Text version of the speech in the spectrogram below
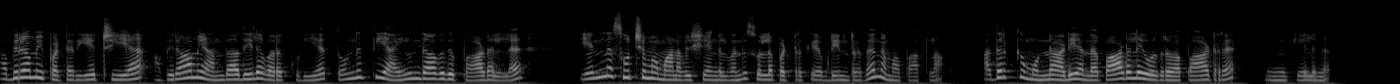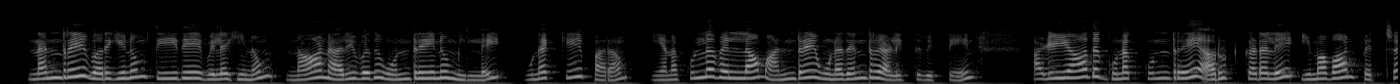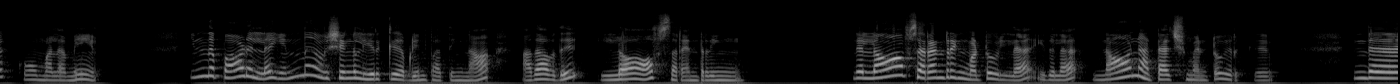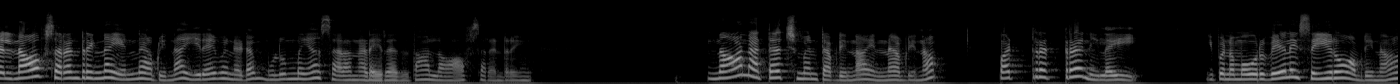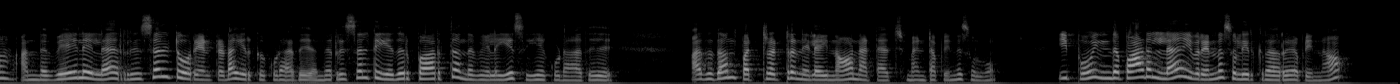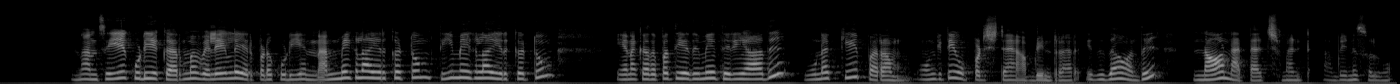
Abirami butter இயற்றிய அபிராமி அந்தாதியில் வரக்கூடிய தொண்ணூற்றி ஐந்தாவது பாடலில் என்ன சூட்சமமான விஷயங்கள் வந்து சொல்லப்பட்டிருக்கு அப்படின்றத நம்ம பார்க்கலாம். அதற்கு முன்னாடி அந்த பாடலை ஒரு தடவை பாடுற நீங்கள் கேளுங்க. நன்றே வருகினும் தீதே விலகினும் நான் அறிவது ஒன்றேனும் இல்லை உனக்கே பரம் எனக்குள்ளவெல்லாம் அன்றே உனதென்று அழித்து விட்டேன் அழியாத குணக்குன்றே அருட்கடலே இமவான் பெற்ற கோமலமே. இந்த பாடலில் என்ன விஷயங்கள் இருக்குது அப்படின்னு பார்த்தீங்கன்னா அதாவது லா ஆஃப் சரண்டரிங் இந்த லா ஆஃப் சரண்டரிங் மட்டும் இல்லை இதில் நான் அட்டாச்மெண்ட்டும் இருக்குது இந்த லா ஆஃப் சரண்டரிங்னா என்ன அப்படின்னா இறைவனிடம் முழுமையாக சரணடைகிறது தான் law of surrendering non attachment அப்படின்னா என்ன அப்படின்னா பற்றற்ற நிலை. இப்போ நம்ம ஒரு வேலை செய்கிறோம் அப்படின்னா அந்த வேலையில் ரிசல்ட் ஓரியன்டாக இருக்கக்கூடாது. அந்த ரிசல்ட்டை எதிர்பார்த்து அந்த வேலையை செய்யக்கூடாது. அதுதான் பற்றற்ற நிலை நான் அட்டாச்மெண்ட் அப்படின்னு சொல்லுவோம் இப்போது இந்த பாடலில் இவர் என்ன சொல்லியிருக்கிறாரு அப்படின்னா நான் செய்யக்கூடிய கர்ம வேலையில் ஏற்படக்கூடிய நன்மைகளாக இருக்கட்டும் தீமைகளாக இருக்கட்டும் எனக்கு அதை பற்றி எதுவுமே தெரியாது உனக்கே பரம் உங்ககிட்டே ஒப்படைச்சிட்டேன் அப்படின்றார். இதுதான் வந்து நான் அட்டாச்மெண்ட் அப்படின்னு சொல்லுவோம்.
